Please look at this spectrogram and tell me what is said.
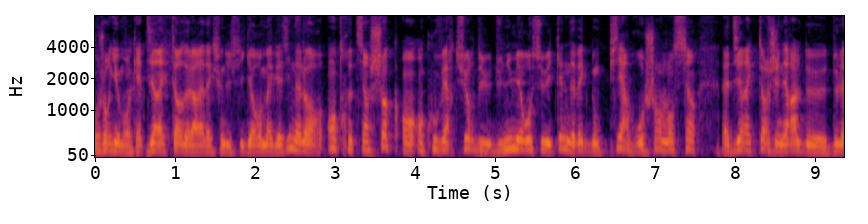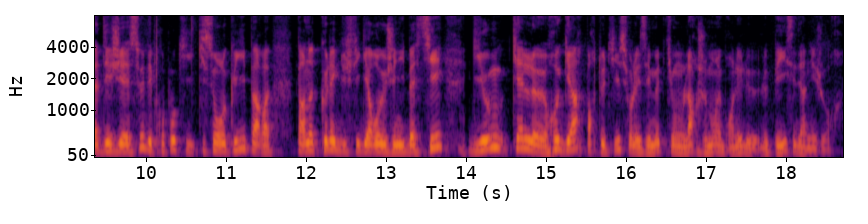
Bonjour Guillaume Roquette, directeur de la rédaction du Figaro Magazine. Alors, entretien choc en, couverture du, numéro ce week-end avec donc Pierre Brochant, l'ancien euh, directeur général de, la DGSE, des propos qui, sont recueillis par, par notre collègue du Figaro Eugénie Bastier. Guillaume, quel regard porte-t-il sur les émeutes qui ont largement ébranlé le, pays ces derniers jours?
